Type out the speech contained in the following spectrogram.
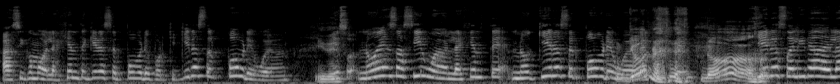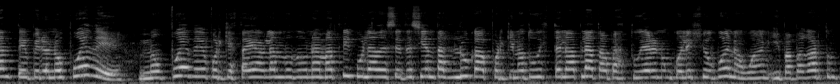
Así como la gente quiere ser pobre porque quiere ser pobre, weón. Y eso no es así, weón. La gente no quiere ser pobre, weón. Yo La no, gente no. quiere salir adelante, pero no puede. No puede porque estáis hablando de una matrícula de 700 lucas porque no tuviste la plata para estudiar en un colegio bueno, weón, y para pagarte un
